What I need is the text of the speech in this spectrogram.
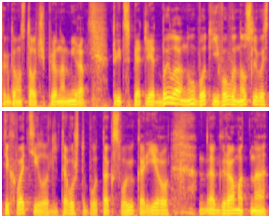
когда он стал чемпионом мира, 35 лет было, ну, вот его выносливости хватило для того, чтобы вот так свою карьеру э, грамотно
